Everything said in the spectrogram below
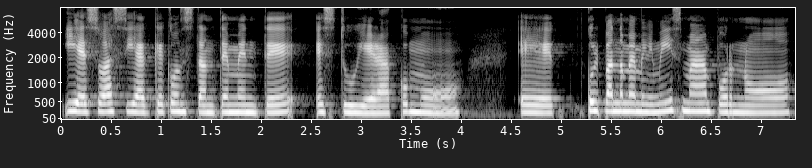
y eso hacía que constantemente estuviera como eh, culpándome a mí misma por no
